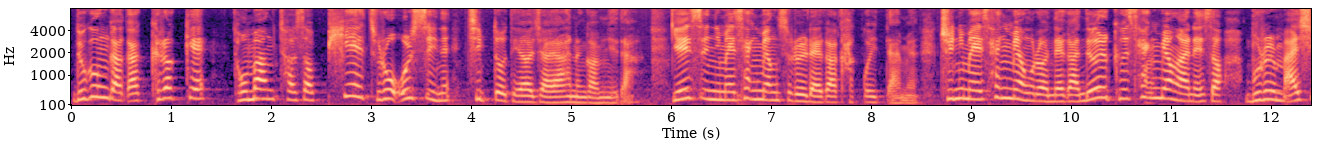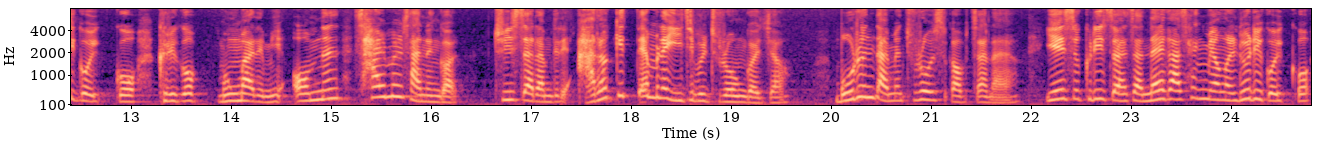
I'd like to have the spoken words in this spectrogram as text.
누군가가 그렇게 도망쳐서 피해 들어올 수 있는 집도 되어져야 하는 겁니다. 예수님의 생명수를 내가 갖고 있다면 주님의 생명으로 내가 늘 그 생명 안에서 물을 마시고 있고 그리고 목마름이 없는 삶을 사는 걸 주위 사람들이 알았기 때문에 이 집을 들어온 거죠. 모른다면 들어올 수가 없잖아요. 예수 그리스도 안에서 내가 생명을 누리고 있고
